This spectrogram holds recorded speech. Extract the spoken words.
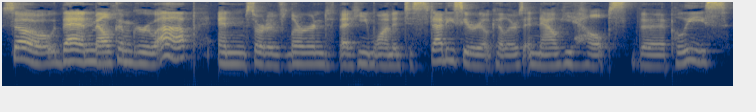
So then Malcolm grew up and sort of learned that he wanted to study serial killers, and now he helps the police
